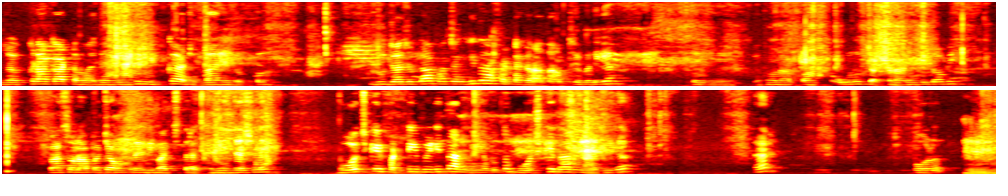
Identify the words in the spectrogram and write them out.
ਲੱਕੜਾਂ ਘੱਟ ਵੱਜਦੀਆਂ ਕਿਉਂਕਿ ਨਿੱਕਾ ਚੁੱਲ੍ਹਾ ਇਹ ਬਿਲਕੁਲ। ਦੂਜਾ ਚੁੱਲ੍ਹਾ ਆਪਾਂ ਚੰਗੀ ਤਰ੍ਹਾਂ ਫਿੱਟ ਕਰਾਤਾ ਉੱਥੇ ਵਧੀਆ। ਤੇ ਹੁਣ ਆਪਾਂ ਉਹਨੂੰ ਚੱਕਣਾ ਨਹੀਂ ਕਿਤੋਂ ਵੀ। ਬਸ ਹੁਣ ਆਪਾਂ ਚੌਂਤਰੇ ਦੀ ਬਚਤ ਰੱਖਣੀ ਹੈ ਜਸ਼ਨੇ ਬੋਝ ਕੇ ਫੱਟੀ ਪੀੜੀ ਧਰਨੀ ਆ ਪੁੱਤ ਬੋਝ ਕੇ ਧਰਨੀ ਆ ਠੀਕ ਆ? ਹੈ? ਬੋਲ। ਹੂੰ।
